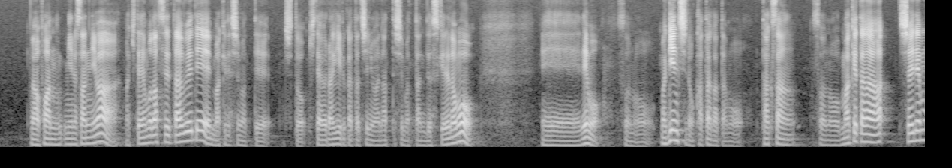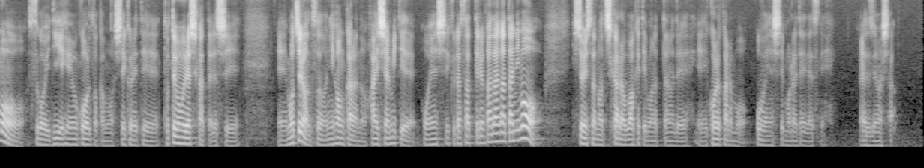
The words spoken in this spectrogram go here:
まあ、ファンの皆さんには、期待も出せた上で負けてしまってちょっと期待を裏切る形にはなってしまったんですけれども、えー、でもその、まあ、現地の方々もたくさんその負けた試合でもすごい DFM コールとかもしてくれてとても嬉しかったですし、えー、もちろんその日本からの配信を見て応援してくださってる方々にも非常にその力を分けてもらったので、えー、これからも応援してもらいたいですね。ありがとうございました。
